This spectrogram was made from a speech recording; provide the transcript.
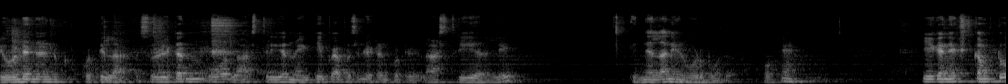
ಡಿವಿಡೆಂಡ್ ಕೊಟ್ಟಿಲ್ಲ. So return over last three year ninety five percent return ಕೊಟ್ಟಿದೆ ಲಾಸ್ಟ್ ತ್ರೀ ಇಯರಲ್ಲಿ ಇದನ್ನೆಲ್ಲ ನೀವು ನೋಡ್ಬೋದು. ಓಕೆ ಈಗ ನೆಕ್ಸ್ಟ್ ಕಮ್ ಟು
